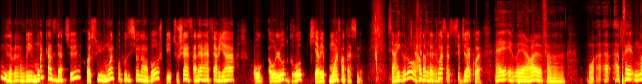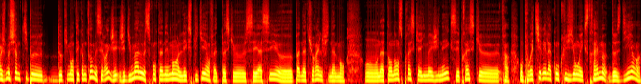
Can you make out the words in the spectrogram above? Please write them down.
ils avaient envoyé moins de candidatures, reçu moins de propositions d'embauche, puis touché un salaire inférieur au, l'autre groupe qui avait moins fantasmé. C'est rigolo, en alors, D'après euh, toi, c'est dû à quoi? Eh, eh, alors là, enfin, Bon, après, moi je me suis un petit peu documenté comme toi, mais c'est vrai que j'ai du mal spontanément à l'expliquer en fait, parce que c'est assez euh, pas naturel finalement. On a tendance presque à imaginer que c'est presque, euh, enfin, on pourrait tirer la conclusion extrême de se dire,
